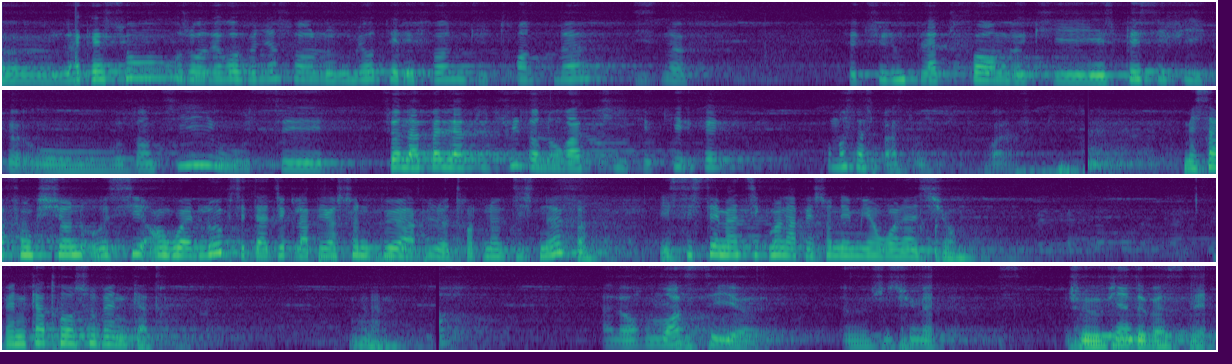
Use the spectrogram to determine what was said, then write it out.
Euh, la question, je voudrais revenir sur le numéro de téléphone du 3919. C'est une plateforme qui est spécifique aux Antilles ou c'est... Si on appelle là tout de suite, on aura qui, Comment ça se passe voilà. Mais ça fonctionne aussi en Guadeloupe, c'est-à-dire que la personne peut appeler le 3919 et systématiquement la personne est mise en relation. 24 heures sur 24. Voilà. Alors moi, c'est, euh, je suis, je viens de Bastel.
